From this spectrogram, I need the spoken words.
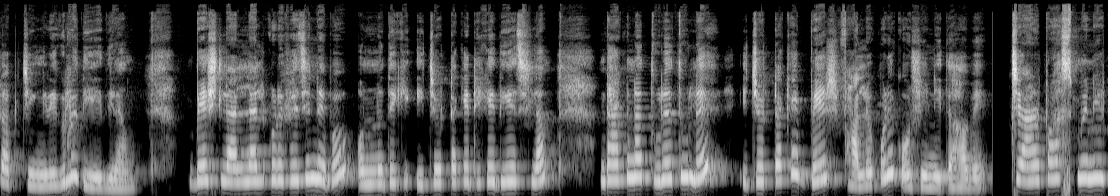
সব চিংড়িগুলো দিয়ে দিলাম। বেশ লাল লাল করে ভেজে নেব, অন্যদিকে ইঁচড়টাকে ঢেকে দিয়েছিলাম। ঢাকনা তুলে তুলে ইঁচড়টাকে বেশ ভালো করে কষিয়ে নিতে হবে। চার পাঁচ মিনিট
